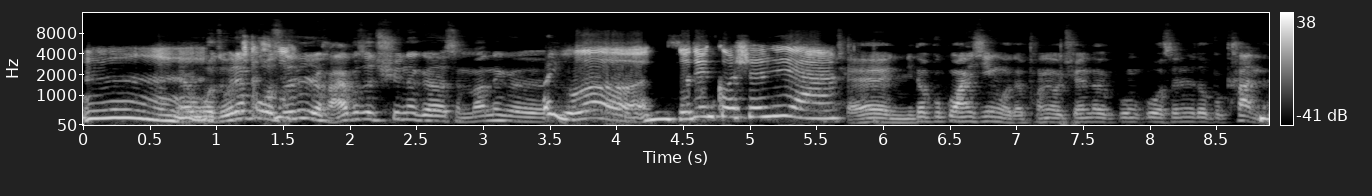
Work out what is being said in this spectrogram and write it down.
嗯哎，嗯。我昨天过生日还不是去那个什么那个哎？呦，你昨天过生日啊？哎，你都不关心我的朋友圈的过过生日都不看的。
